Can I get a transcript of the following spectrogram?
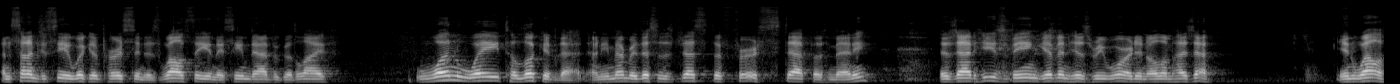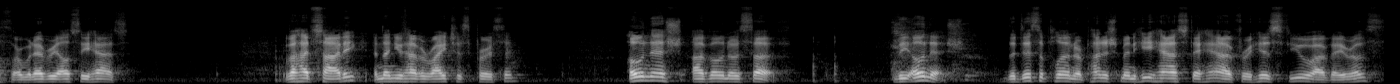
and sometimes you see a wicked person is wealthy and they seem to have a good life. One way to look at that, and remember this is just the first step of many, is that he's being given his reward in Olam Hazeh, in wealth or whatever else he has. Vahat Sadik, and then you have a righteous person. Onesh avonosav. The onesh, the discipline or punishment he has to have for his few averos,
